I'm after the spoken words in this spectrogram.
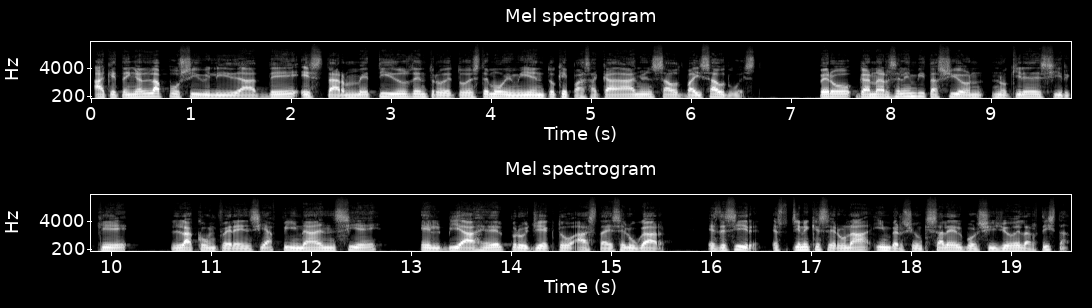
a que tengan la posibilidad de estar metidos dentro de todo este movimiento que pasa cada año en South by Southwest. Pero ganarse la invitación no quiere decir que la conferencia financie el viaje del proyecto hasta ese lugar. Es decir, esto tiene que ser una inversión que sale del bolsillo del artista.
